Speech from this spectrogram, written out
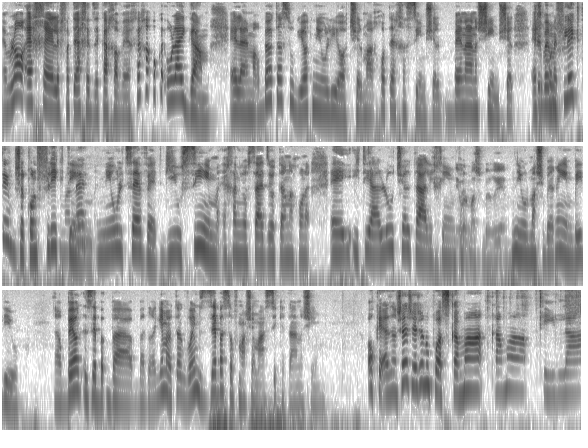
הם לא איך אה, לפתח את זה ככה ואיך ככה, אוקיי, אולי גם, אלא הם הרבה יותר סוגיות ניהוליות של מערכות היחסים, של בין האנשים, של איך של באמת... קונפליקטים. של קונפליקטים, מלא. ניהול צוות, גיוסים, איך אני עושה את זה יותר נכון. אה, התייעלות של תהליכים. ניהול ו... משברים. ניהול משברים, בדיוק. הרבה, זה בדרגים היותר גבוהים, זה בסוף מה שמעסיק את האנשים. אוקיי, okay, אז אני חושבת שיש לנו פה הסכמה כמה קהילה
